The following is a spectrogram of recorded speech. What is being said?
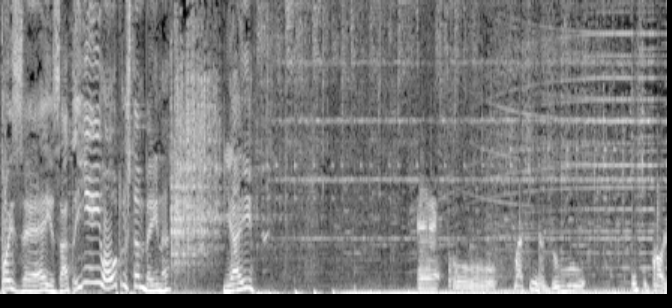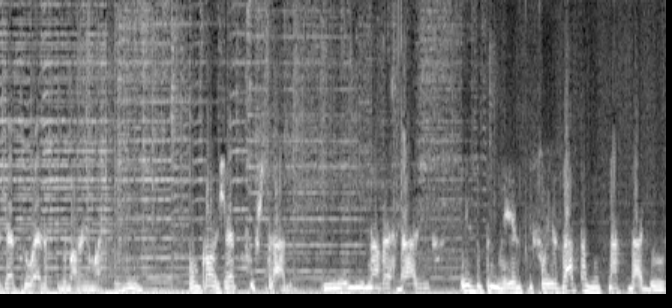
Pois é, exato. E em outros também, né? E aí? É, o Matias, o, esse projeto do Ederson do Maranhão foi um projeto frustrado. E ele, na verdade, desde o primeiro, que foi exatamente na cidade do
